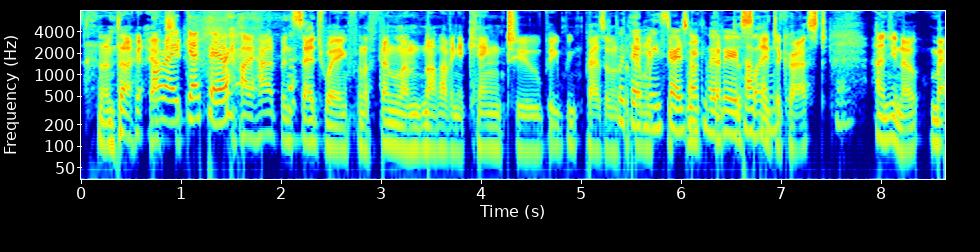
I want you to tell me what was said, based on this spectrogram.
and I All right, actually- get there. I had been segueing from the Finland not having a king to being president, But then we started talking about got Mary slightly Poppins. depressed. And you know, Ma-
